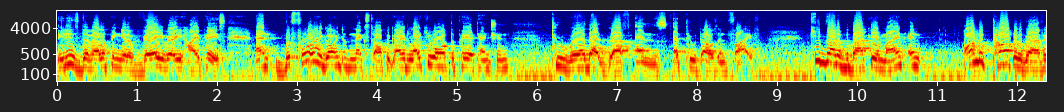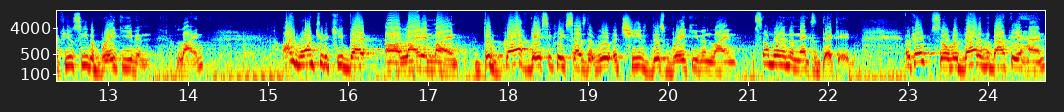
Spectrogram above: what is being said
it is developing at a very, very high pace. And before I go into the next topic, I'd like you all to pay attention to where that graph ends at 2005. Keep that at the back of your mind, and on the top of the graph, if you see the break-even line, I want you to keep that uh, line in mind. The graph basically says that we'll achieve this break-even line somewhere in the next decade. Okay, so with that in the back of your hand,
